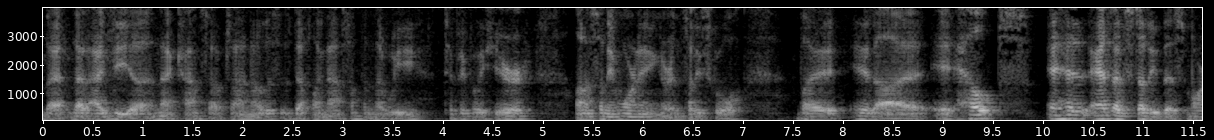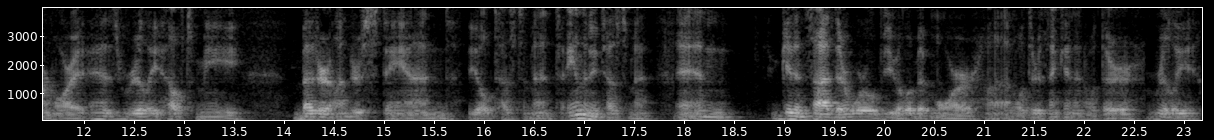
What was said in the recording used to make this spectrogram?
that, that idea and that concept. I know this is definitely not something that we typically hear on a Sunday morning or in Sunday school, but it uh, it helps. It has, as I've studied this more and more, it has really helped me better understand the Old Testament and the New Testament and get inside their worldview a little bit more uh, on what they're thinking and what they're really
